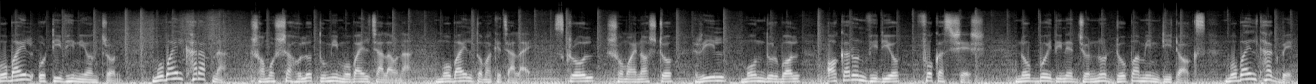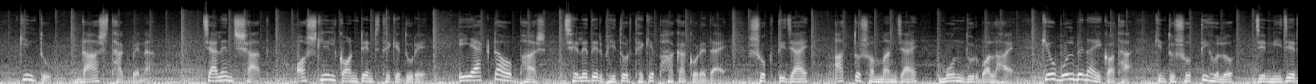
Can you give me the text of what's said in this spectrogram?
মোবাইল ও টিভি নিয়ন্ত্রণ। মোবাইল খারাপ না, সমস্যা হলো তুমি মোবাইল চালাও না, মোবাইল তোমাকে চালায়। স্ক্রোল, সময় নষ্ট, রিল, মন দুর্বল, অকারণ ভিডিও, ফোকাস শেষ। নব্বই দিনের জন্য ডোপামিন ডিটক্স। মোবাইল থাকবে, কিন্তু দাস থাকবে না। চ্যালেঞ্জ সাত, অশ্লীল কন্টেন্ট থেকে দূরে। এই একটা অভ্যাস ছেলেদের ভিতর থেকে ফাঁকা করে দেয়। শক্তি যায়, আত্মসম্মান যায়, মন দুর্বল হয়। কেউ বলবে না এই কথা, কিন্তু সত্যি হলো যে নিজের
